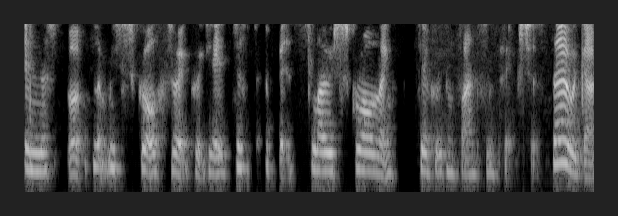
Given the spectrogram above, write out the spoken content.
in this book. Let me scroll through it quickly. Just a bit slow scrolling. See if we can find some pictures. There we go.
